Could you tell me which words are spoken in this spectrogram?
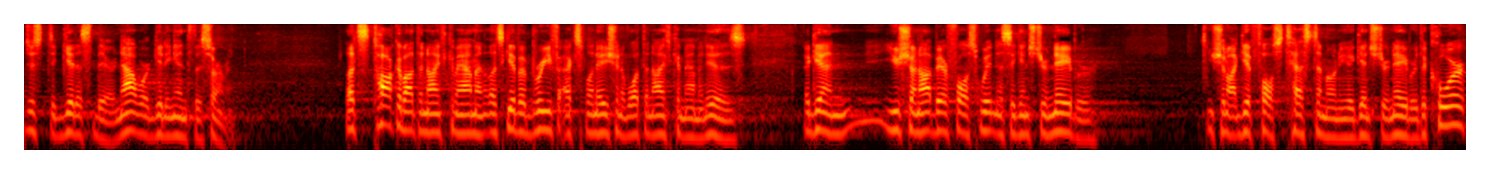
just to get us there. Now we're getting into the sermon. Let's talk about the ninth commandment. Let's give a brief explanation of what the ninth commandment is. Again, you shall not bear false witness against your neighbor. You shall not give false testimony against your neighbor. The core,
